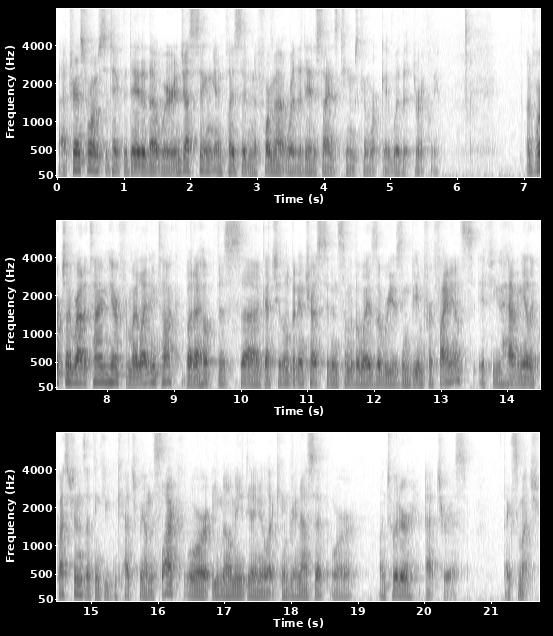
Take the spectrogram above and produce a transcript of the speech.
uh, transforms to take the data that we're ingesting and place it in a format where the data science teams can work with it directly. Unfortunately, we're out of time here for my lightning talk, but I hope this uh, got you a little bit interested in some of the ways that we're using Beam for finance. If you have any other questions, I think you can catch me on the Slack or email me, Daniel at Cambrian Asset, or on Twitter at Therese. Thanks so much.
